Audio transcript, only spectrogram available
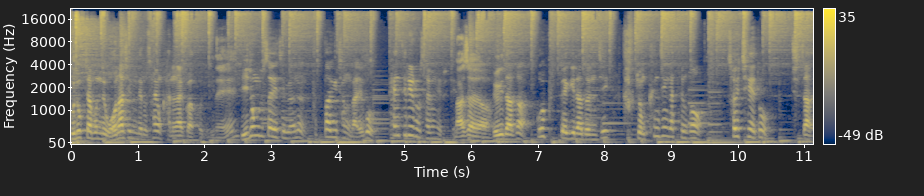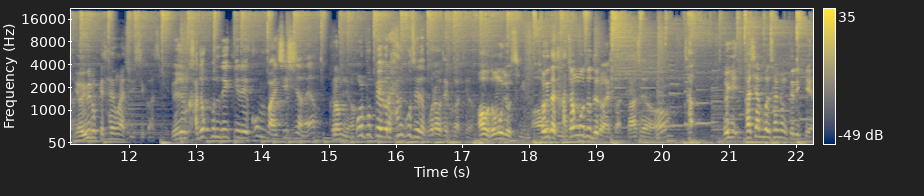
구독자분들 원하시는 대로 사용 가능할 것 같거든요. 네 이 정도 사이즈면은 붙박이장 말고 팬트리로 사용해도 돼요. 맞아요. 여기다가 골프백이라든지 각종 큰 짐 같은 거 설치해도 진짜 여유롭게 사용할 수 있을 것 같습니다. 요즘 가족분들끼리 골프 많이 치시잖아요. 그럼요. 골프백을 한 곳에다 몰아도 될것 같아요. 어우 너무 좋습니다. 아, 저기다 진짜. 자전거도 들어갈 것 같아요. 맞아요. 자 여기 다시 한번 설명드릴게요.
